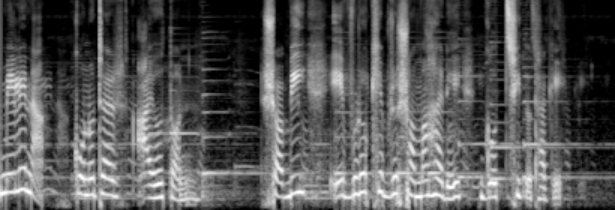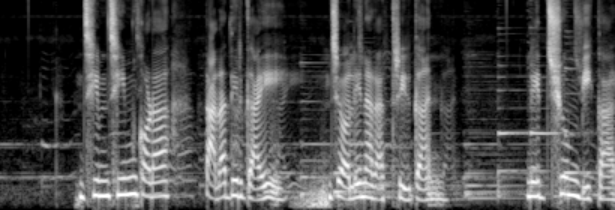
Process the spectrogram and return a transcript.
মেলে না কোনোটার আয়তন। সবই এব্রো খেব্রো সমাহারে গচ্ছিত থাকে। ঝিমঝিম করা তারাদের গায়ে জলে না রাত্রির গান। নির্ঝুম বিকার।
